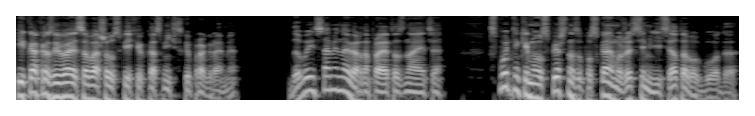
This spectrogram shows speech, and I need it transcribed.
«И как развиваются ваши успехи в космической программе?» «Да вы и сами, наверное, про это знаете. Спутники мы успешно запускаем уже с 70-го года.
